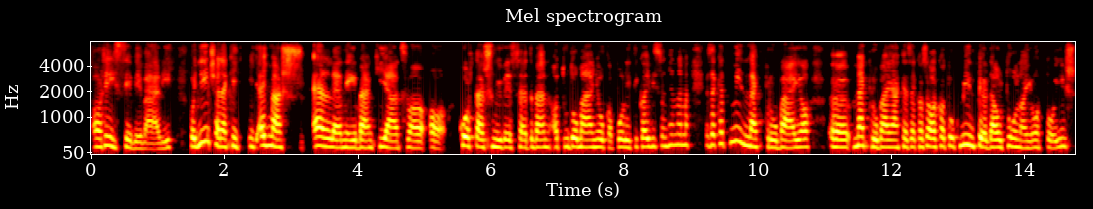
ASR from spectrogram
a részévé válik, hogy nincsenek így, így egymás ellenében kiátszva a kortárs művészetben a tudományok, a politikai viszony, hanem ezeket mind megpróbálja, megpróbálják ezek az alkatók, mint például Tolnai Otto is,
